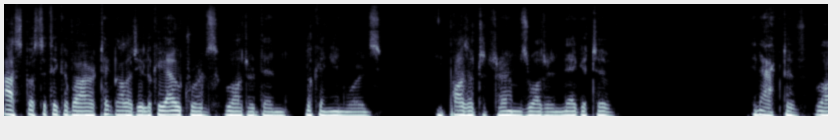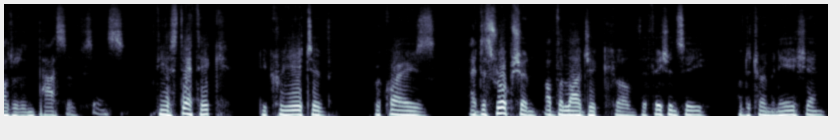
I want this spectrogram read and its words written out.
asks us to think of our technology looking outwards rather than looking inwards, in positive terms rather than negative, in active rather than passive sense. The aesthetic, the creative, requires a disruption of the logic of efficiency, of determination,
